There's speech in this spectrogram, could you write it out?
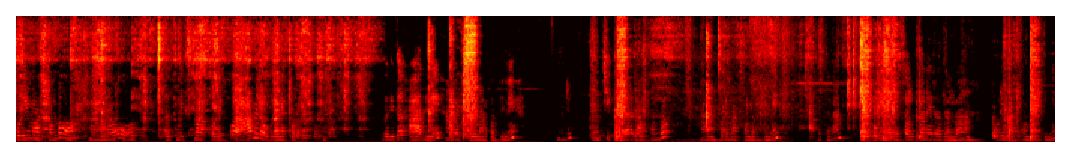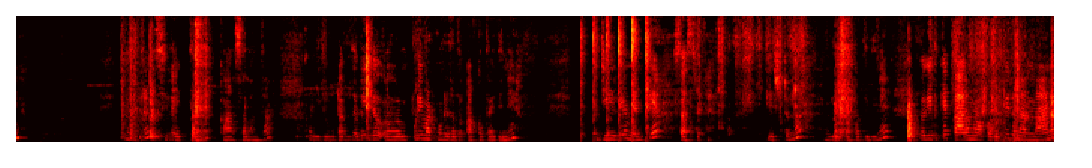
ಪುಡಿ ಮಾಡಿಕೊಂಡು ನಾವು ಅದಕ್ಕೆ ಮಿಕ್ಸ್ ಮಾಡ್ಕೋಬೇಕು. ಆಮೇಲೆ ಒಗ್ಗರಣೆ ಕೊಡಬೇಕು. ಇವಾಗ ಇದು ಹಾರಲಿ, ಆಮೇಲೆ ಪುಡಿ ಮಾಡ್ಕೊತೀನಿ. ನೋಡಿ ಚಿಕ್ಕ ಜಾರ್ಗೆ ಹಾಕ್ಕೊಂಡು ಪುಡಿ ಮಾಡ್ಕೊಂಡ್ಬರ್ತೀನಿ ಆ ಥರ ಏನಿದೆ ಸ್ವಲ್ಪನೇ ಇರೋದಲ್ವಾ? ಪುಡಿ ಮಾಡ್ಕೊಂಡ್ಬರ್ತೀನಿ ಫ್ರೆಂಡ್ಸ್ ಸೀಲೆ ಇಕ್ತೀನಿ ಕಾಣಿಸಲ್ಲ ಅಂತ. ಇದು ಡಬ್ಬದಲ್ಲಿ ಇದು ಪುಡಿ ಮಾಡ್ಕೊಂಡಿರೋದು ಹಾಕೋತಾ ಇದ್ದೀನಿ. ಜೀರಿಗೆ, ಮೆಂತ್ಯ, ಸಾಸಿವೆ. ಇಷ್ಟನ್ನು ಇದಕ್ಕೆ ಹಾಕೋತಿದ್ದೀನಿ. ಇವಾಗ ಇದಕ್ಕೆ ಖಾರನ ಹಾಕೋಬೇಕು. ಇದು ನಾನು ನಾನೇ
